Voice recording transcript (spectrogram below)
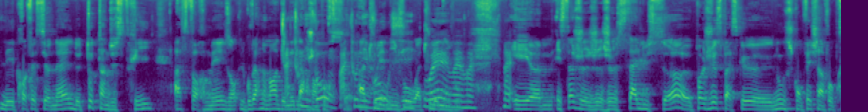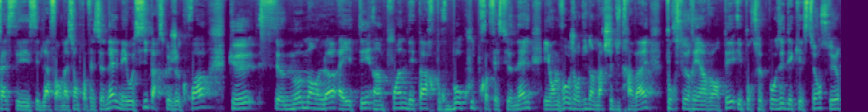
les, professionnels de toute industrie à se former. Ils ont, le gouvernement a donné de l'argent pour ça. À, tout à tous les niveaux. À tous les niveaux. Et, euh, et ça, je, je, je, salue ça, euh, pas juste parce que nous, ce qu'on fait chez InfoPresse, c'est de la formation professionnelle, mais aussi parce que je crois que ce moment-là a été un point de départ pour beaucoup de professionnels, et on le voit aujourd'hui dans le marché du travail, pour se réinventer et pour se poser des questions sur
